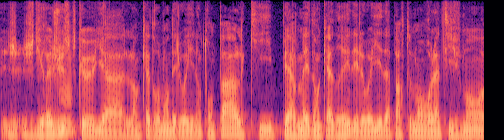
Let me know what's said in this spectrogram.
Je, dirais juste mmh. qu'il y a l'encadrement des loyers dont on parle, qui permet d'encadrer des loyers d'appartements relativement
